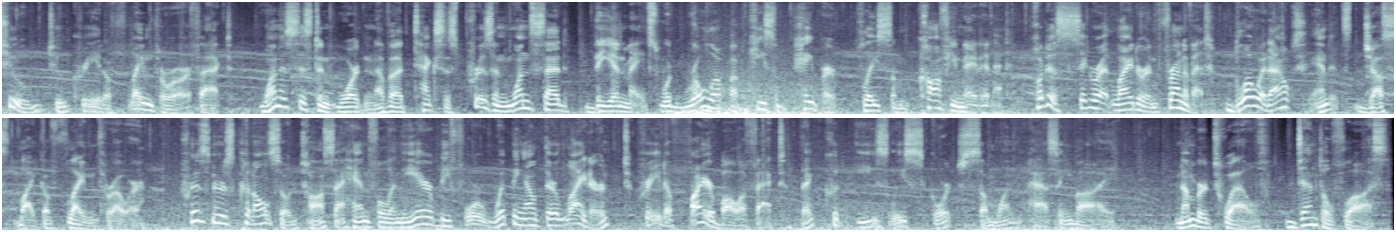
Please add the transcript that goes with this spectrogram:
tube to create a flamethrower effect. One assistant warden of a Texas prison once said the inmates would roll up a piece of paper, place some Coffee-mate in it, put a cigarette lighter in front of it, blow it out, and it's just like a flamethrower. Prisoners could also toss a handful in the air before whipping out their lighter to create a fireball effect that could easily scorch someone passing by. Number 12. Dental Floss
